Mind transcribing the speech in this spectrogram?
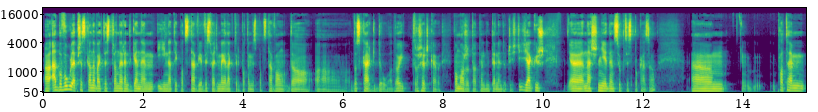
tak. albo w ogóle przeskanować tę stronę rentgenem i na tej podstawie wysłać maila, który potem jest podstawą do, do skargi do UODO i troszeczkę pomoże to ten internet oczyścić, jak już e, nasz niejeden sukces pokazał. potem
